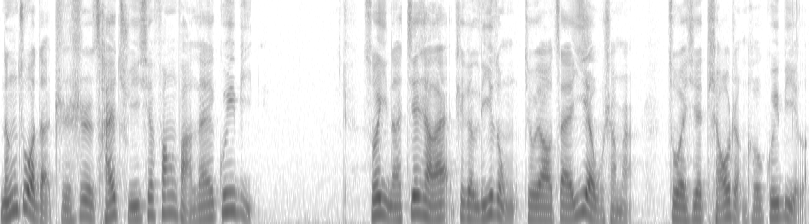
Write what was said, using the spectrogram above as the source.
能做的只是采取一些方法来规避。所以呢，接下来这个李总就要在业务上面做一些调整和规避了。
